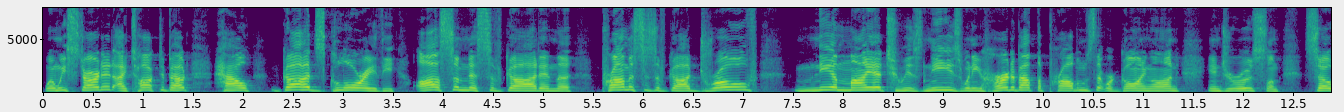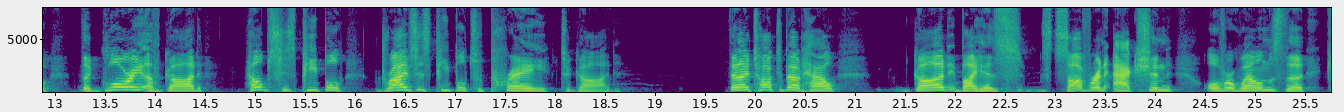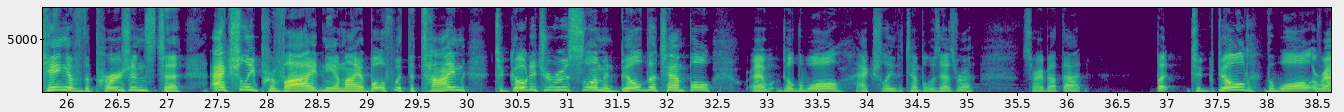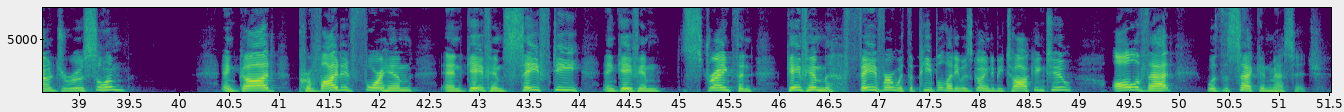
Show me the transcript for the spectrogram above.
When we started, I talked about how God's glory, the awesomeness of God, and the promises of God drove Nehemiah to his knees when he heard about the problems that were going on in Jerusalem. So the glory of God helps his people, drives his people to pray to God. Then I talked about how God, by his sovereign action, overwhelms the king of the Persians to actually provide Nehemiah both with the time to go to Jerusalem and build the temple, uh, build the wall. Actually, the temple was Ezra. Sorry about that. But to build the wall around Jerusalem. And God provided for him and gave him safety and gave him strength and gave him favor with the people that he was going to be talking to. All of that was the second message.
